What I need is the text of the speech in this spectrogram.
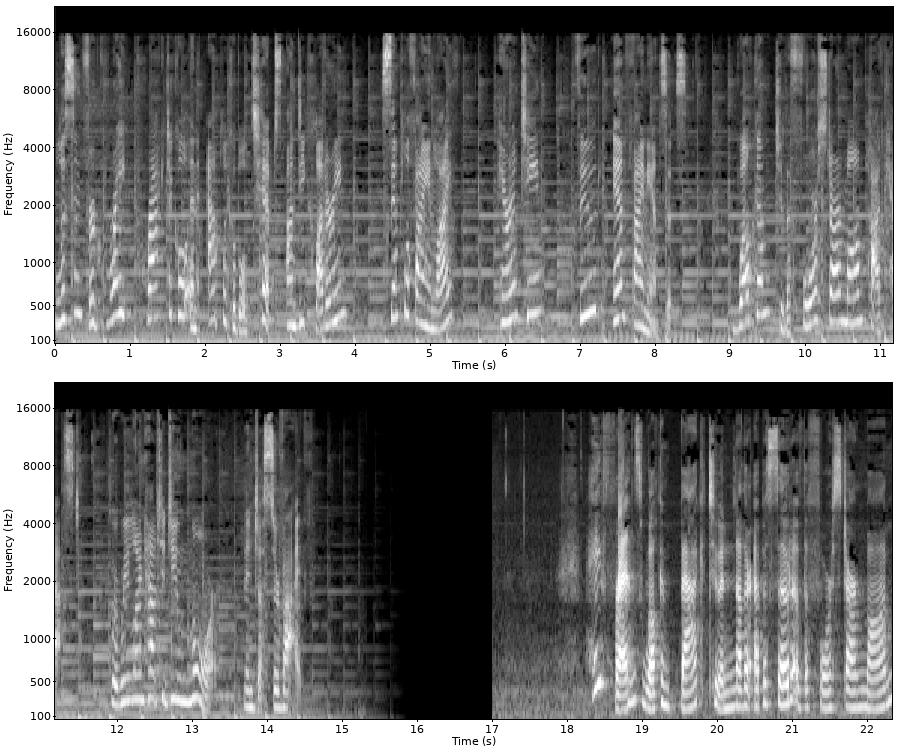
Listen for great practical and applicable tips on decluttering, simplifying life, parenting, food, and finances. Welcome to the Four Star Mom Podcast, where we learn how to do more than just survive. Hey, friends, welcome back to another episode of the Four Star Mom,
